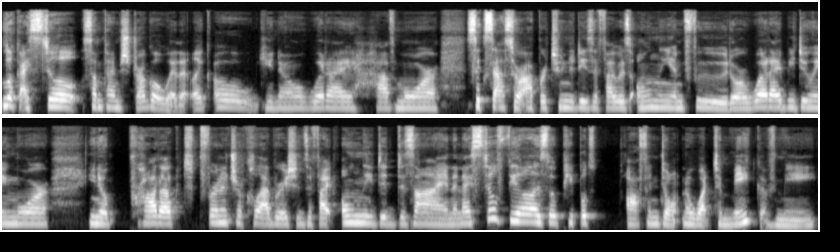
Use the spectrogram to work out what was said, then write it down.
look i still sometimes struggle with it like oh you know would i have more success or opportunities if i was only in food or would i be doing more you know product furniture collaborations if i only did design? And i still feel as though people often don't know what to make of me.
